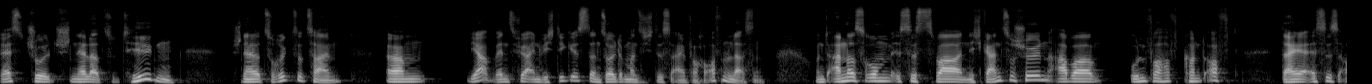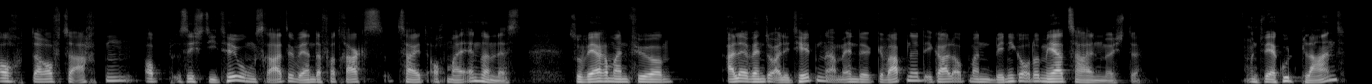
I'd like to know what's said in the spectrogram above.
Restschuld schneller zu tilgen, schneller zurückzuzahlen. Ähm, ja, wenn es für einen wichtig ist, dann sollte man sich das einfach offen lassen. Und andersrum ist es zwar nicht ganz so schön, aber unverhofft kommt oft. Daher ist es auch darauf zu achten, ob sich die Tilgungsrate während der Vertragszeit auch mal ändern lässt. So wäre man für alle Eventualitäten am Ende gewappnet, egal ob man weniger oder mehr zahlen möchte. Und wer gut plant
